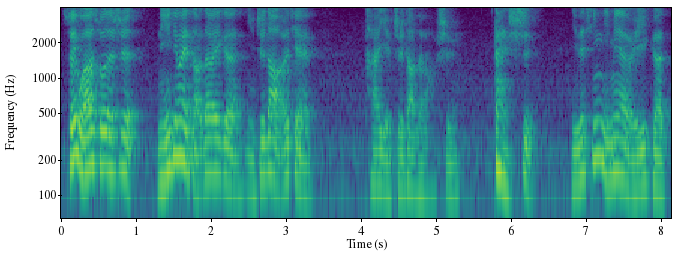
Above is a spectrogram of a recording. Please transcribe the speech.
所以我要说的是，你一定会找到一个你知道而且他也知道的老师。但是你的心里面要有一个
